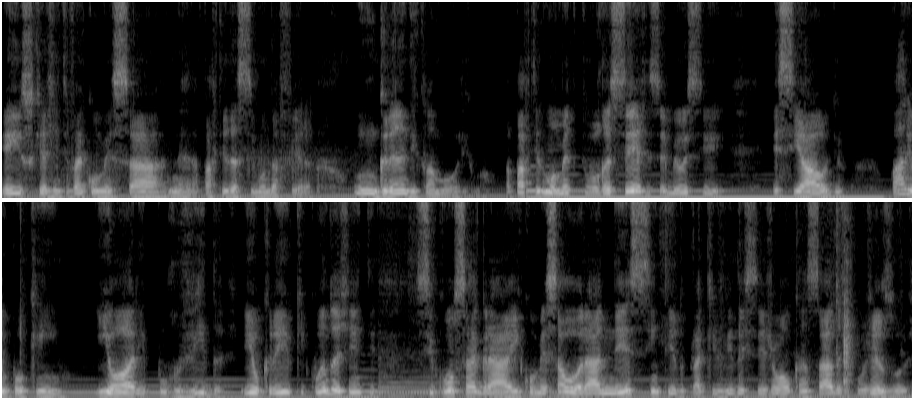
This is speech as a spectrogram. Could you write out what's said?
É isso que a gente vai começar né, a partir da segunda-feira. Um grande clamor, irmão. A partir do momento que você recebeu esse, esse áudio, pare um pouquinho e ore por vidas. E eu creio que quando a gente se consagrar e começar a orar nesse sentido para que vidas sejam alcançadas por Jesus,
